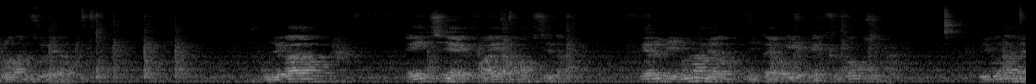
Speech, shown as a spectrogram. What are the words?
이런 함수래요. 얘가 h의 y라고 합시다. 얘를 미분하면 일단 여기 이렇게 x 써봅시다. 미분하면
